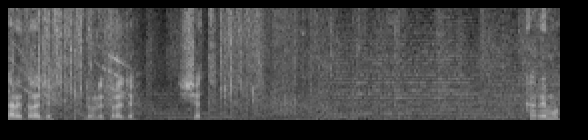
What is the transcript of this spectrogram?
Care trage? De unde trage? Shit. Care mă?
